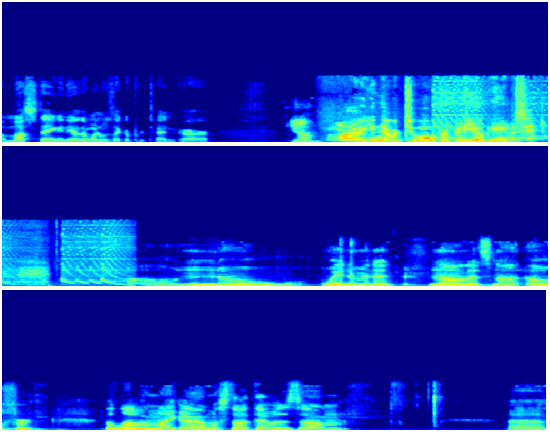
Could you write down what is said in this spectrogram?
a Mustang, and the other one was like a pretend car. Yeah. Well, you're never too old for video games. Oh no! Wait a minute. No, that's not. Oh, for the love of Mike, I almost thought that was um, uh,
